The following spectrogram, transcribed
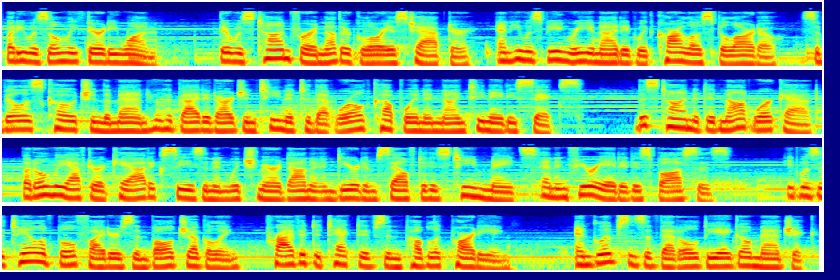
but he was only 31. There was time for another glorious chapter, and he was being reunited with Carlos Bilardo, Sevilla's coach and the man who had guided Argentina to that World Cup win in 1986. This time it did not work out, but only after a chaotic season in which Maradona endeared himself to his teammates and infuriated his bosses. It was a tale of bullfighters and ball juggling, private detectives and public partying and glimpses of that old Diego magic.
